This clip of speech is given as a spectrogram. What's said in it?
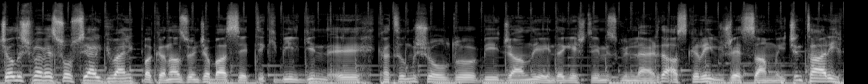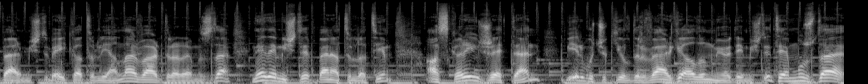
Çalışma ve Sosyal Güvenlik Bakanı az önce bahsettik. Bilgin e, katılmış olduğu bir canlı yayında geçtiğimiz günlerde asgari ücret zammı için tarih vermişti. Belki hatırlayanlar vardır aramızda. Ne demişti? Ben hatırlatayım. Asgari ücretten bir buçuk yıldır vergi alınmıyor demişti. Temmuz'da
